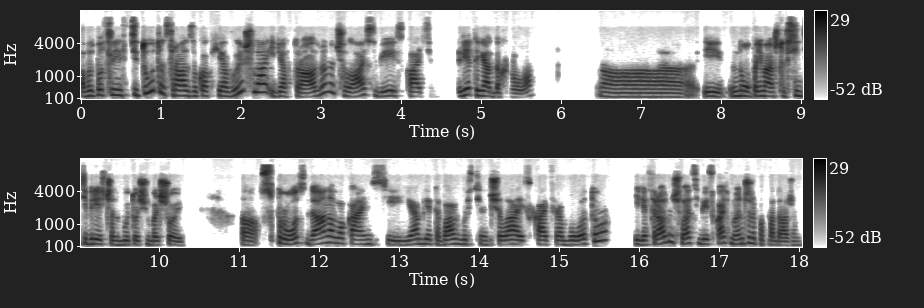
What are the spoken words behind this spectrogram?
А вот после института сразу, как я вышла, я сразу начала себе искать. Лето я отдохнула. А, и, но понимаю, что в сентябре сейчас будет очень большой спрос да, на вакансии. Я где-то в августе начала искать работу, и я сразу начала себе искать менеджера по продажам.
